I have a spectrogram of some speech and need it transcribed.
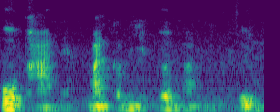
กู้ผ่านเนี่ยมันก็มีเพิ่มมากขึ้น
